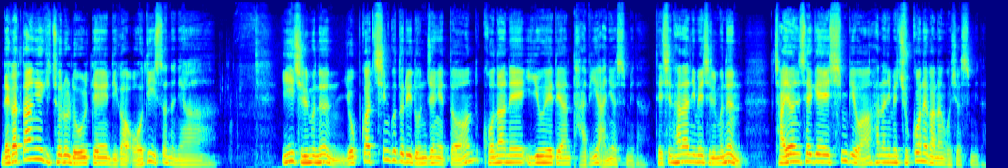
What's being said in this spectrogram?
내가 땅에 기초를 놓을 때 네가 어디 있었느냐? 이 질문은 욥과 친구들이 논쟁했던 고난의 이유에 대한 답이 아니었습니다. 대신 하나님의 질문은 자연 세계의 신비와 하나님의 주권에 관한 것이었습니다.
